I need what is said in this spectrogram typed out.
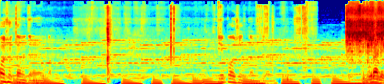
पाहू शकता मित्रांनो बघा. हे पाहू शकता मित्रांनो. उडाले.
